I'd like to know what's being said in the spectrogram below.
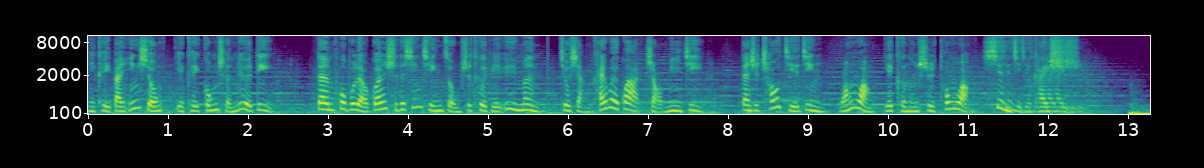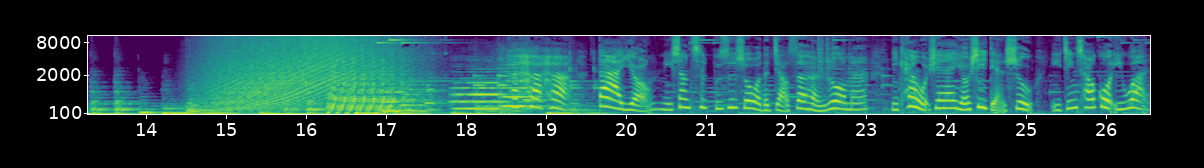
你可以扮英雄，也可以攻城略地，但破不了关时的心情总是特别郁闷，就想开外挂找秘技。但是超捷径往往也可能是通往陷阱的开始。哈哈哈，大勇，你上次不是说我的角色很弱吗？你看我现在游戏点数已经超过一万，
